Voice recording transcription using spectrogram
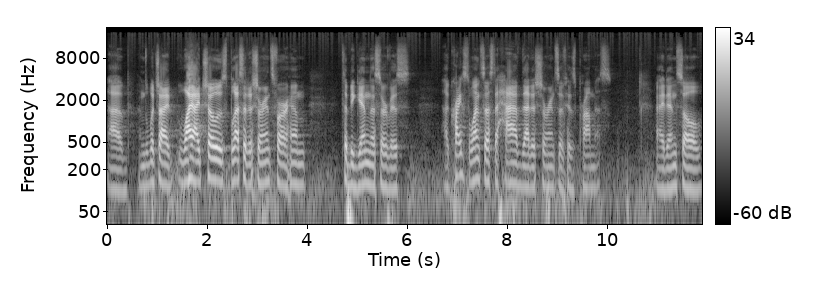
uh, and which I, why I chose blessed assurance for hymn to begin the service. Uh, Christ wants us to have that assurance of his promise. Right? And so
